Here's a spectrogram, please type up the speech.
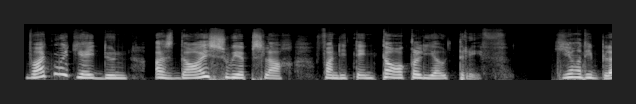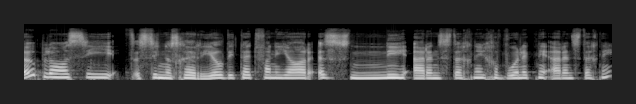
Wat moet jy doen as daai sweepslag van die tentakel jou tref? Ja, die blou blaasie sien ons gereeld die tyd van die jaar is nie ernstig nie, gewoonlik nie ernstig nie.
